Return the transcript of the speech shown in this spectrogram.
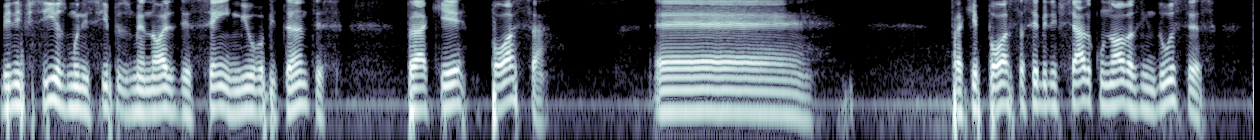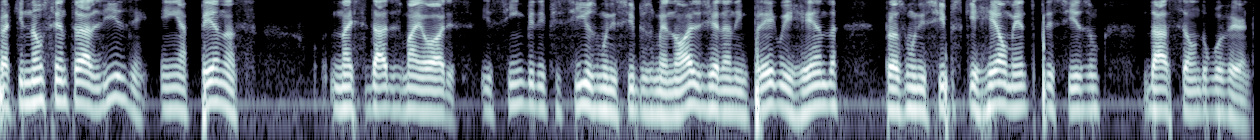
beneficie os municípios menores de 100 mil habitantes para que possa é, para que possa ser beneficiado com novas indústrias, para que não centralize em apenas nas cidades maiores, e sim beneficie os municípios menores, gerando emprego e renda para os municípios que realmente precisam da ação do governo.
